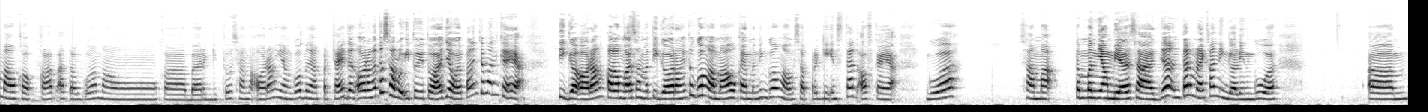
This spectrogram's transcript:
mau ke klub atau gue mau ke bar gitu sama orang yang gue benar percaya. Dan orang itu selalu itu itu aja weh. Paling cuman kayak tiga orang kalau nggak sama tiga orang itu gue nggak mau. Kayak mending gue nggak usah pergi. Instead of kayak gue sama temen yang biasa aja ntar mereka ninggalin gue Em,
